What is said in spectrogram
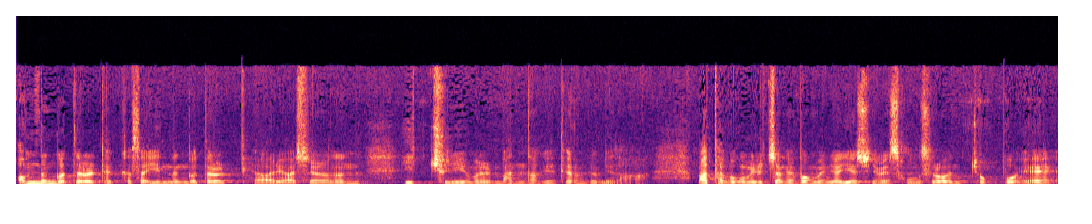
없는 것들을 택하사 있는 것들을 폐하려 하시려는 이 주님을 만나게 되는 겁니다. 마태복음 1장에 보면요. 예수님의 성스러운 족보에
